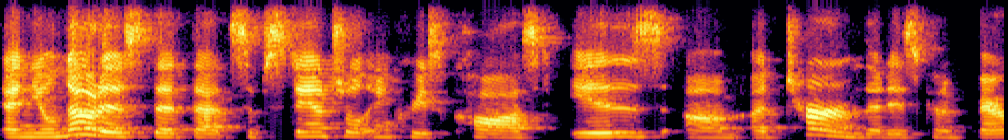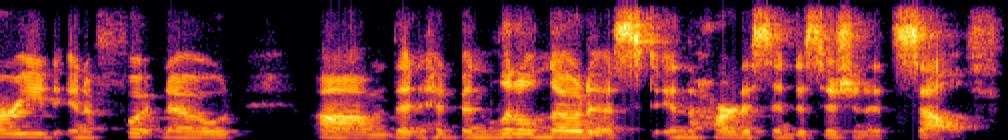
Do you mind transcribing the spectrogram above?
And you'll notice that that substantial increased cost is um, a term that is kind of buried in a footnote um, that had been little noticed in the Hardison decision itself.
